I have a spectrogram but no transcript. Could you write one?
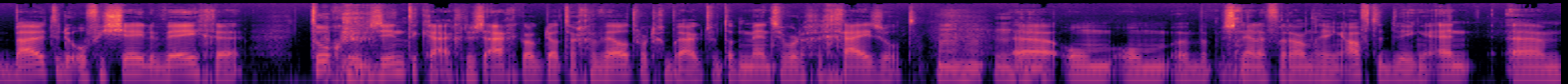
buiten de officiële wegen, toch hun zin te krijgen. Dus eigenlijk ook dat er geweld wordt gebruikt, dat mensen worden gegijzeld Mhm. Mhm. eh, om, om een snelle verandering af te dwingen. En ehm,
